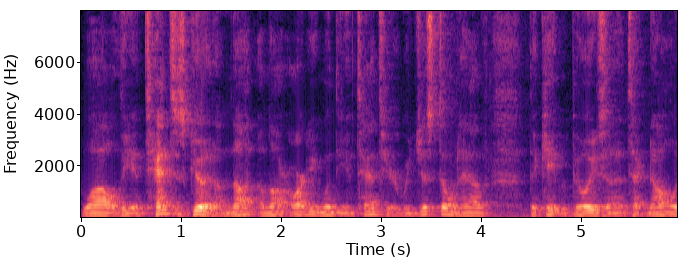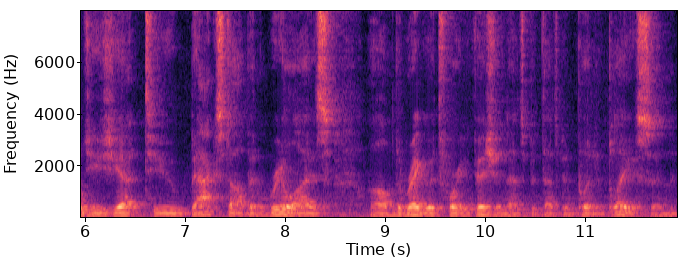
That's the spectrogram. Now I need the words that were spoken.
while the intent is good, I'm not I'm not arguing with the intent here. We just don't have the capabilities and the technologies yet to backstop and realize um, the regulatory vision that's been, that's been put in place. And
